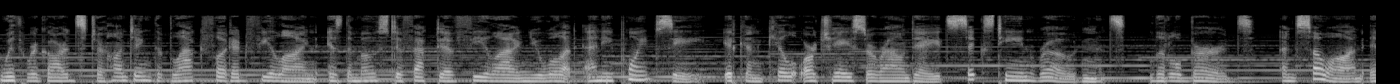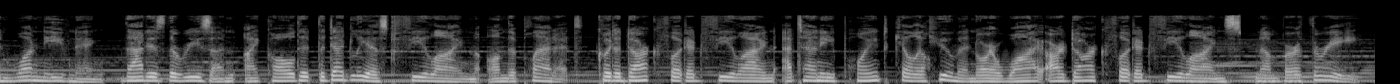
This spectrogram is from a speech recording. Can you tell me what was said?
With regards to hunting the black-footed feline is the most effective feline you will at any point see. It can kill or chase around 8-16 rodents, little birds, and so on in one evening. That is the reason I called it the deadliest feline on the planet. Could a dark-footed feline at any point kill a human or why are dark-footed felines? Number 3.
